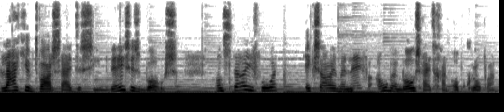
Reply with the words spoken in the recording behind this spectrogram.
Laat je dwarsheid te zien. Wees eens boos. Want stel je voor, ik zou in mijn leven al mijn boosheid gaan opkroppen.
